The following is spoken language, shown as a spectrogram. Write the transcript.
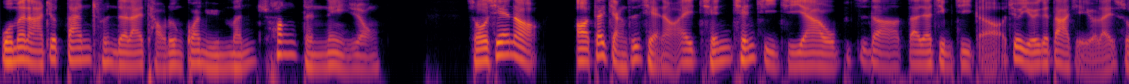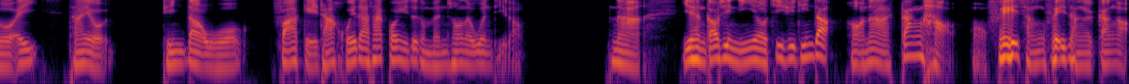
我们啊，就单纯的来讨论关于门窗的内容。首先哦，哦，在讲之前哦，哎，前前几集啊，我不知道大家记不记得哦，就有一个大姐有来说，哎，她有听到我发给她回答她关于这个门窗的问题了。那也很高兴你有继续听到，哦，那刚好哦，非常非常的刚好。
